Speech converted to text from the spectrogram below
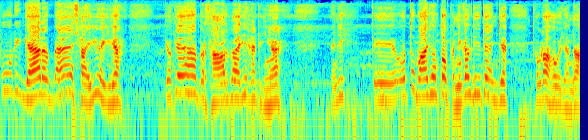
ਪੂਰੀ ਗੈਰ ਐ ਛਾਈ ਹੋਈ ਆ ਕਿਉਂਕਿ ਇਹ ਬਰਸਾਤ ਪੈ ਗਈ ਹਟੀਆਂ। ਹਾਂਜੀ? ਤੇ ਉਹ ਤੋਂ ਬਾਅਦ ਜਦੋਂ ਧੁੱਪ ਨਿਕਲਦੀ ਤੇ ਇੰਜ ਥੋੜਾ ਹੋ ਜਾਂਦਾ।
